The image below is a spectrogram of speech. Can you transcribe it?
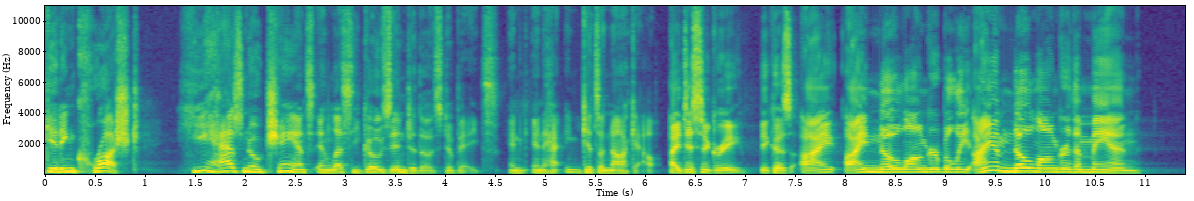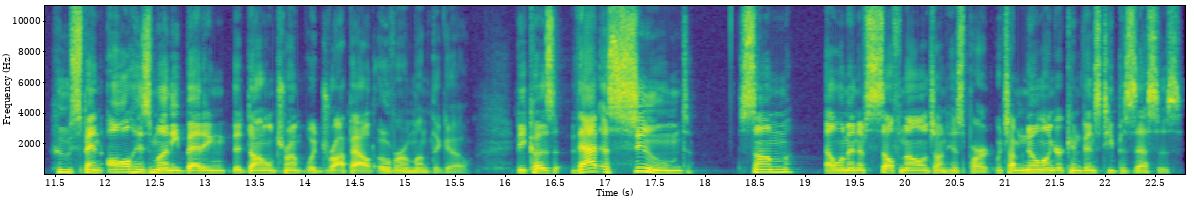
getting crushed. He has no chance unless he goes into those debates and, and, ha- and gets a knockout. I disagree because I I no longer believe I am no longer the man who spent all his money betting that Donald Trump would drop out over a month ago because that assumed some element of self-knowledge on his part which I'm no longer convinced he possesses.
